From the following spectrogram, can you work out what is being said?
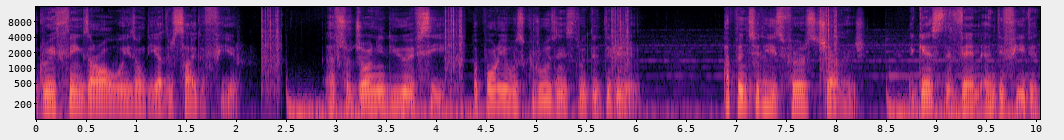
great things are always on the other side of fear. After joining the UFC, Topuria was cruising through the division, up until his first challenge, against the then undefeated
